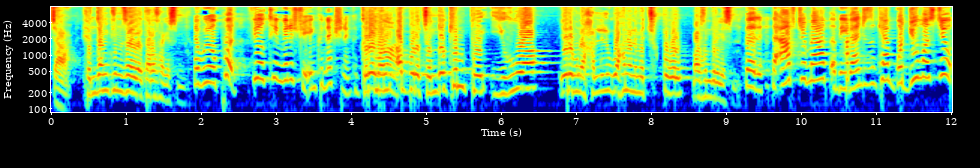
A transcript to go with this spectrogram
자, 현장 팀 사역을 따라서 하겠습니다. That we will put field team ministry in connection and continue 그러면 on. 앞으로 전도 캠프 이후와 여러분의 할 일과 하나님의 축복을 말씀드리겠습니다. The, the aftermath of the evangelism camp, what you must do,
